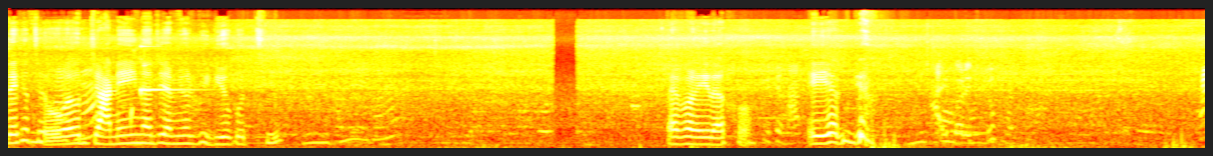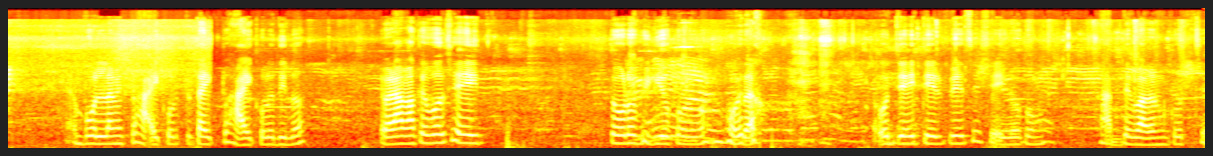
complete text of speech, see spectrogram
দেখেছে? ও ও জানেই না যে আমি ওর ভিডিও করছি। তারপর এই দেখো এই একজন। বললাম একটু হাই করতে তাই একটু হাই করে দিল। এবার আমাকে বলছে এই তোরও ভিডিও করব। ও দেখো ও যেই টের পেয়েছে সেই রকম হাত দিয়ে বারণ করছে।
